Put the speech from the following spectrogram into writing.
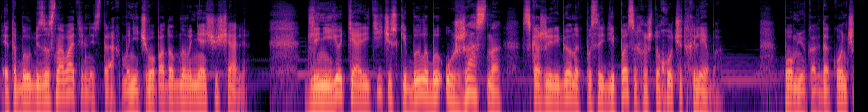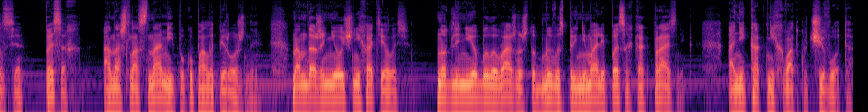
Это был безосновательный страх, мы ничего подобного не ощущали. Для нее теоретически было бы ужасно, скажи ребенок посреди Песаха, что хочет хлеба. Помню, когда кончился Песах, она шла с нами и покупала пирожные. Нам даже не очень хотелось. Но для нее было важно, чтобы мы воспринимали Песах как праздник, а не как нехватку чего-то.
